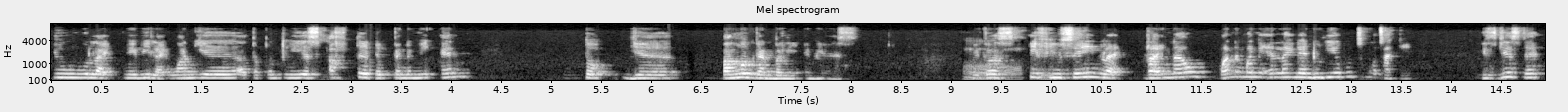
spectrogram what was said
you like maybe like one year ataupun two years after the pandemic end untuk dia bangunkan balik MAS. Because Oh, if you saying like right now mana-mana airline dalam dunia pun semua sakit. It's just that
